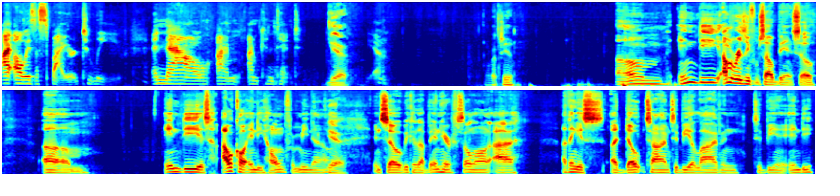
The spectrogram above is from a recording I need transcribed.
I always aspired to leave. And now I'm I'm content. Yeah. Yeah. What about you? Um, Indy. I'm originally from South Bend, so um, Indy is I would call Indy home for me now. Yeah. And so because I've been here for so long, I I think it's a dope time to be alive and to be in Indy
